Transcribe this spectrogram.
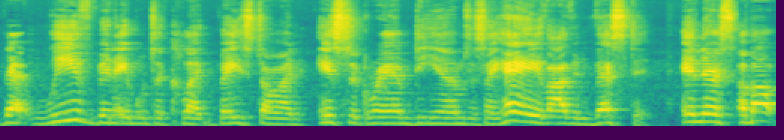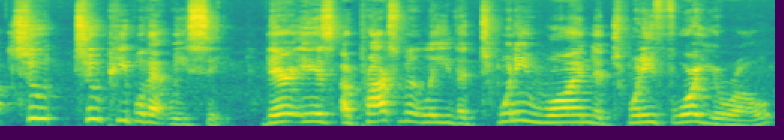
that we've been able to collect based on Instagram DMs and say, "Hey, I've invested." And there's about two two people that we see. There is approximately the 21 to 24 year old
